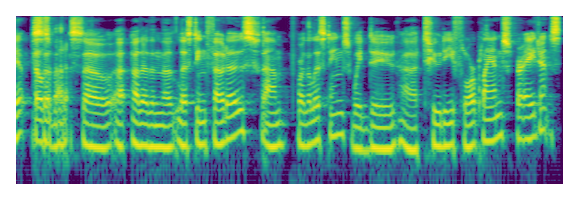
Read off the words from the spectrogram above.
Yep. Tell so, us about it. So, uh, other than the listing photos um, for the listings, we do uh, 2D floor plans for agents.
